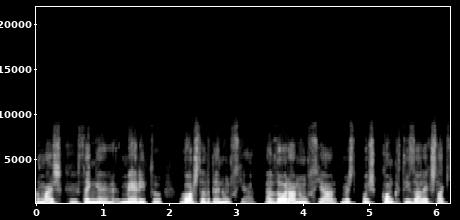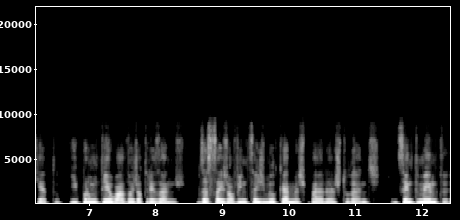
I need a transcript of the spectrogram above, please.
por mais que tenha mérito, gosta de anunciar. Adora anunciar, mas depois concretizar é que está quieto. E prometeu há dois ou três anos 16 ou 26 mil camas para estudantes. Recentemente,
